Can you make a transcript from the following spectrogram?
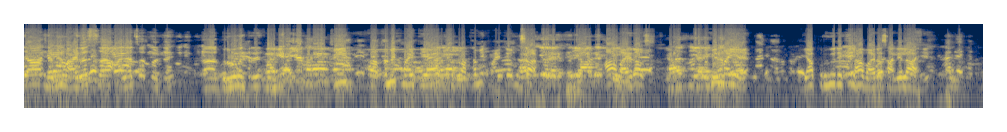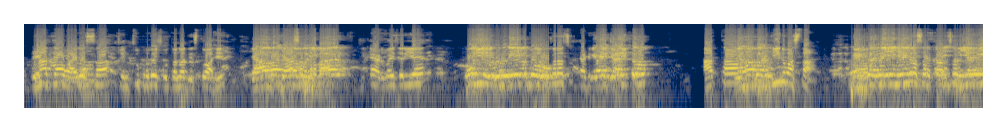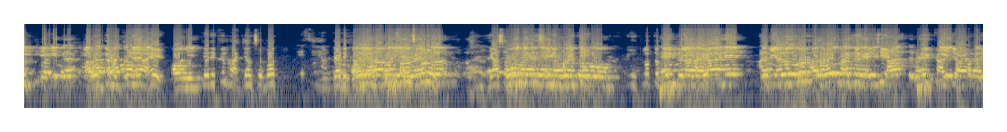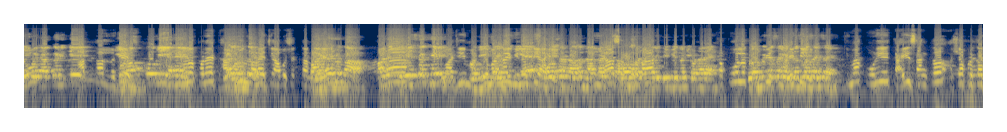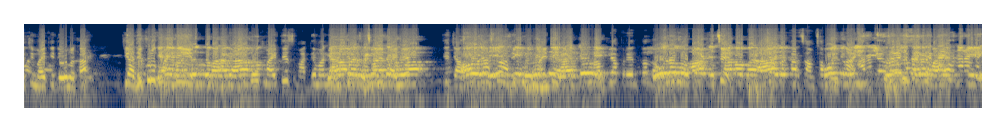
सध्या नवीन व्हायरस आल्याचं कळतंय. गृहमंत्री जी प्राथमिक माहिती आहे त्या प्राथमिक माहितीनुसार हा व्हायरस नवीन नाही आहे यापूर्वी देखील हा व्हायरस आलेला आहे. पुन्हा त्या व्हायरसचा चंचू प्रवेश होताना दिसतो आहे. या संदर्भात जी काही ऍडवायझरी आहे ती लवकरच त्या ठिकाणी जारी करू. आता तीन वाजता केंद्र सरकारचं जे आरोग्य मंत्रालय आहे ते देखील राज्यांसोबत त्या ठिकाणी कॉन्फरन्स करून या संदर्भातील सगळी माहिती ती उपलब्ध करून देणार आहे. आणि त्यानंतर काय काळजी घ्यायची ही काळजी आपण घेऊ. आता लगेच पूर्णपणे ठाकरून जाण्याची आवश्यकता नाही. माझी माध्यमांनाही विनंती आहे की या संदर्भात कपोल कल्पित माहिती किंवा कोणी काही सांगतं अशा प्रकारची माहिती देऊ नका. जी अधिकृत माहिती अधिकृत माहितीच माध्यमांनी पोहोचवली पाहिजे. ती जास्तीत जास्त अधिकृत माहिती आपल्यापर्यंत लवकरात लवकर अशा प्रकारचा आमचा प्रयत्न आहे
